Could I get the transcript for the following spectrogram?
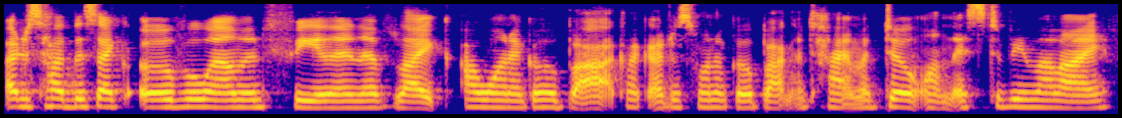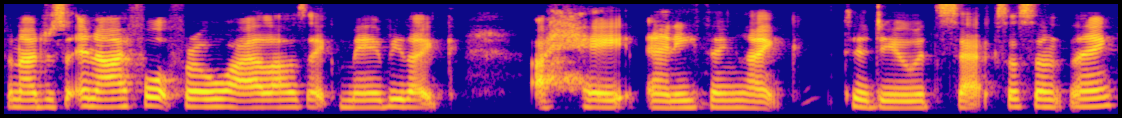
I just had this like overwhelming feeling of like, I want to go back. Like, I just want to go back in time. I don't want this to be my life. And I just and I thought for a while, I was like, maybe like I hate anything like to do with sex or something.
